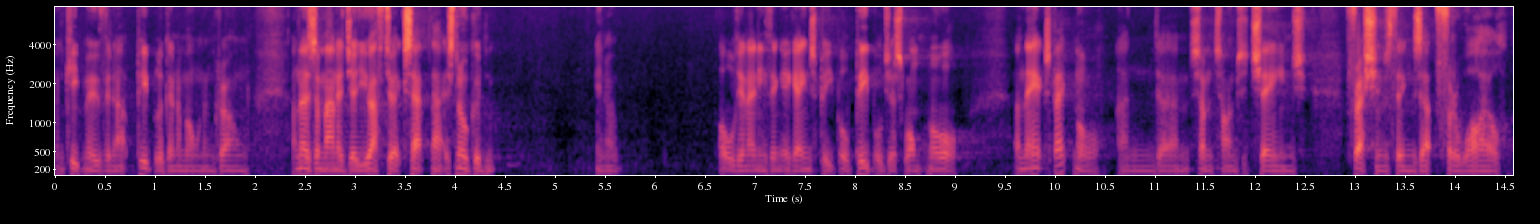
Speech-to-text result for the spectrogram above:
and keep moving up, people are going to moan and groan. And as a manager, you have to accept that. It's no good, you know, holding anything against people. People just want more and they expect more. And um, sometimes a change freshens things up for a while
